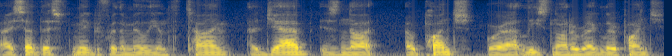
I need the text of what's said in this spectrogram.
I said this maybe for the millionth time, a jab is not a punch or at least not a regular punch.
